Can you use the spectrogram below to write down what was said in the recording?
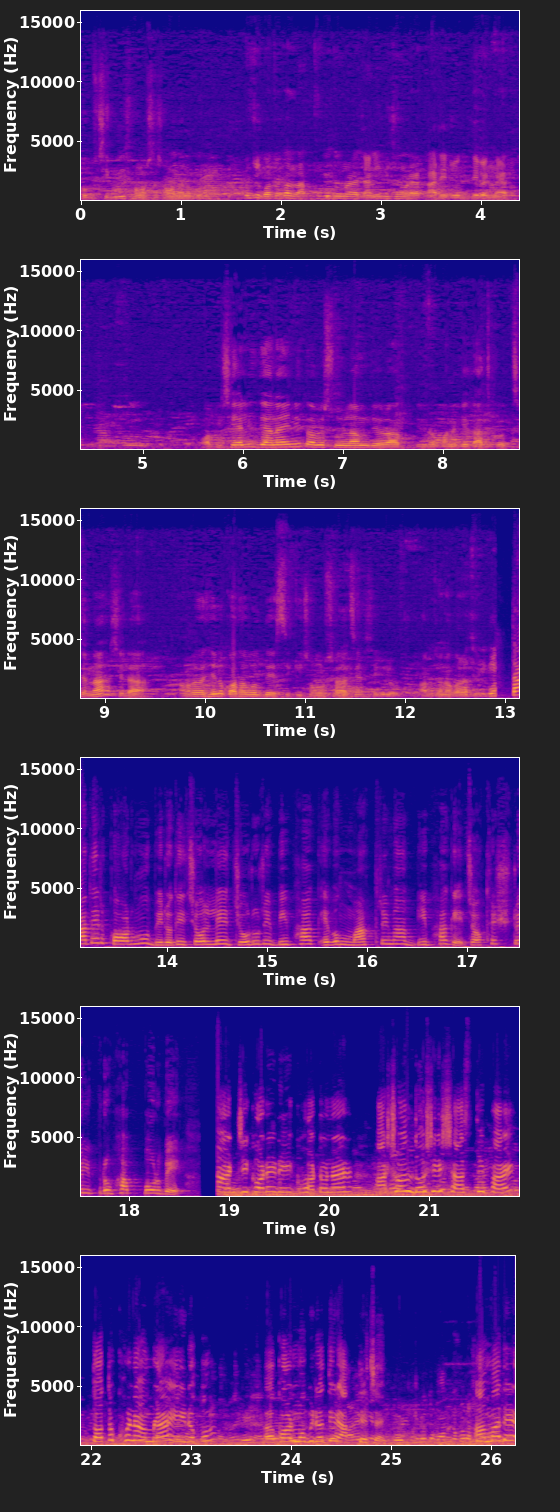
খুব শীঘ্রই সমস্যার সমাধান করব। বলছি গতকাল রাত থেকে তোমরা জানিয়ে দিয়েছেন ওরা কাজে যোগ দেবেন না অফিসিয়ালি জানায়নি তবে শুনলাম যে ওরা অনেকে কাজ করছে না সেটা আমরা তার জন্য কথা বলতে এসেছি কী সমস্যা আছে সেগুলো আলোচনা জন্য। তাদের কর্মবিরতি চললে জরুরি বিভাগ এবং মাতৃমা বিভাগে যথেষ্টই প্রভাব পড়বে। আরজিকরের এই ঘটনার আসল দোষীর শাস্তি পায় ততক্ষণ আমরা এইরকম কর্মবিরতি রাখতে চাই। আমাদের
